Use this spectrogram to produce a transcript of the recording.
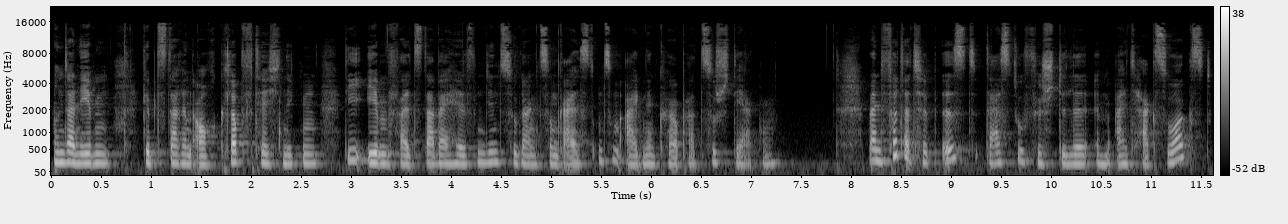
Und daneben gibt es darin auch Klopftechniken, die ebenfalls dabei helfen, den Zugang zum Geist und zum eigenen Körper zu stärken. Mein vierter Tipp ist, dass du für Stille im Alltag sorgst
